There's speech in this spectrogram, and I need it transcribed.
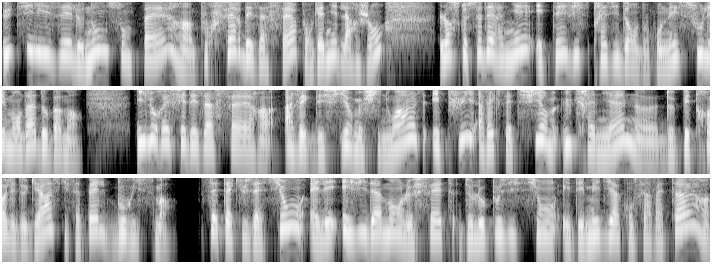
utilisé le nom de son père pour faire des affaires, pour gagner de l'argent, lorsque ce dernier était vice-président, donc on est sous les mandats d'Obama. Il aurait fait des affaires avec des firmes chinoises et puis avec cette firme ukrainienne de pétrole et de gaz qui s'appelle Burisma. Cette accusation, elle est évidemment le fait de l'opposition et des médias conservateurs.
